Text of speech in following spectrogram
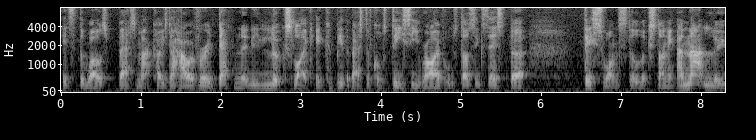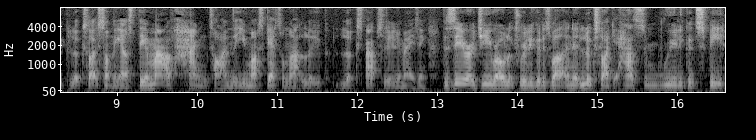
it's the world's best Mack coaster. However, it definitely looks like it could be the best. Of course, DC Rivals does exist, but this one still looks stunning. And that loop looks like something else. The amount of hang time that you must get on that loop looks absolutely amazing. The zero g roll looks really good as well and it looks like it has some really good speed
